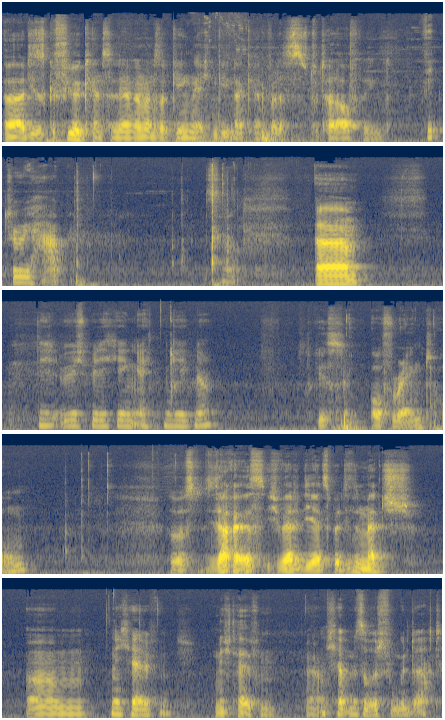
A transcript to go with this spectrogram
äh, dieses Gefühl kennenzulernen, wenn man so gegen einen echten Gegner kämpft, weil das ist total aufregend. Victory Hub. So. Ähm, Wie, wie spiele ich gegen echten Gegner? du gehst auf Ranked um. So, die Sache ist, ich werde dir jetzt bei diesem Match ähm, Nicht helfen. nicht helfen. Ja. Ich habe mir sowas schon gedacht.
